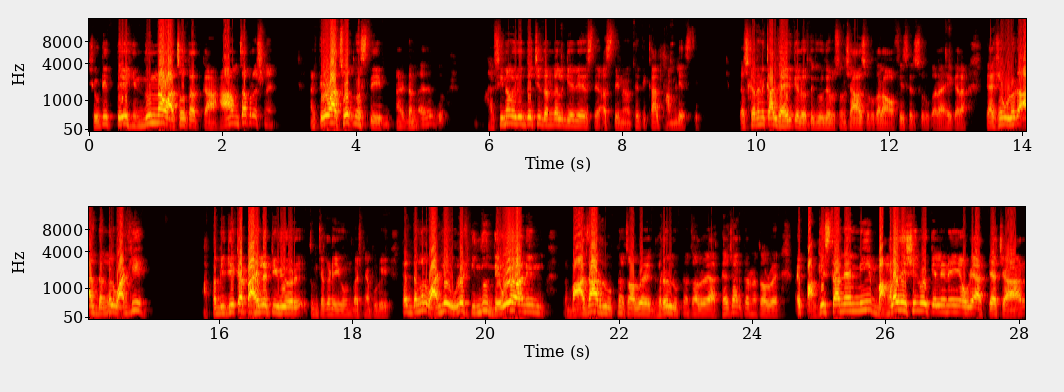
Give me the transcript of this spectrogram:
शेवटी ते हिंदूंना वाचवतात का? हा आमचा प्रश्न आहे. आणि ते वाचवत नसतील. आणि दंगल हसीना विरुद्धची दंगल गेली असते असती ना ते ती काल थांबली असती. लष्कराने काल जाहीर केलं होतं की उद्यापासून शाळा सुरू करा ऑफिसेस सुरू करा हे करा. त्याच्या उलट आज दंगल वाढली आता मी जे काय पाहिलं टीव्हीवर तुमच्याकडे येऊन बसण्यापूर्वी त्यात दंगल वाढले उलट हिंदू देवळं आणि बाजार लुटणं चालू आहे घरं लुटणं चालू आहे अत्याचार करणं चालू आहे. म्हणजे पाकिस्तान्यांनी बांगलादेशींवर केले नाही एवढे अत्याचार.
